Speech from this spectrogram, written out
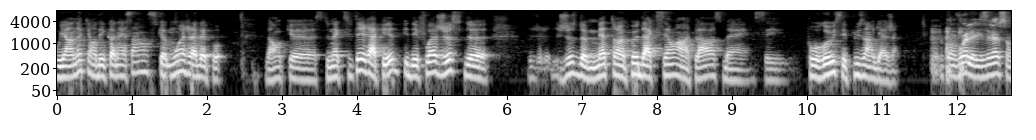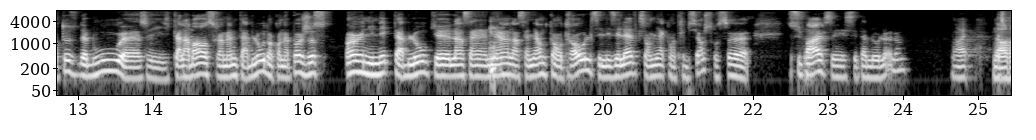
ou il y en a qui ont des connaissances que moi, je n'avais pas. Donc, euh, c'est une activité rapide, puis des fois, juste de, juste de mettre un peu d'action en classe, ben, c'est, pour eux, c'est plus engageant. Donc, on voit, les élèves sont tous debout, euh, ils collaborent sur un même tableau. Donc, on n'a pas juste un unique tableau que l'enseignant, l'enseignante contrôle. C'est les élèves qui sont mis à contribution. Je trouve ça super, ces, tableaux-là. Oui. Non,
